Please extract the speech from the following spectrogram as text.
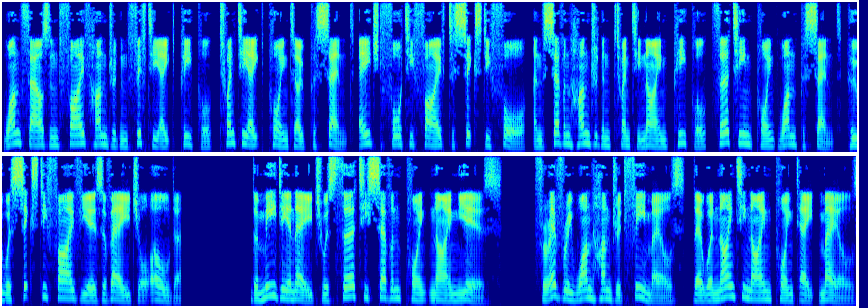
1,558 people (28.0%) aged 45 55 to 64, and 729 people 13.1% who were 65 years of age or older. The median age was 37.9 years. For every 100 females, there were 99.8 males.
